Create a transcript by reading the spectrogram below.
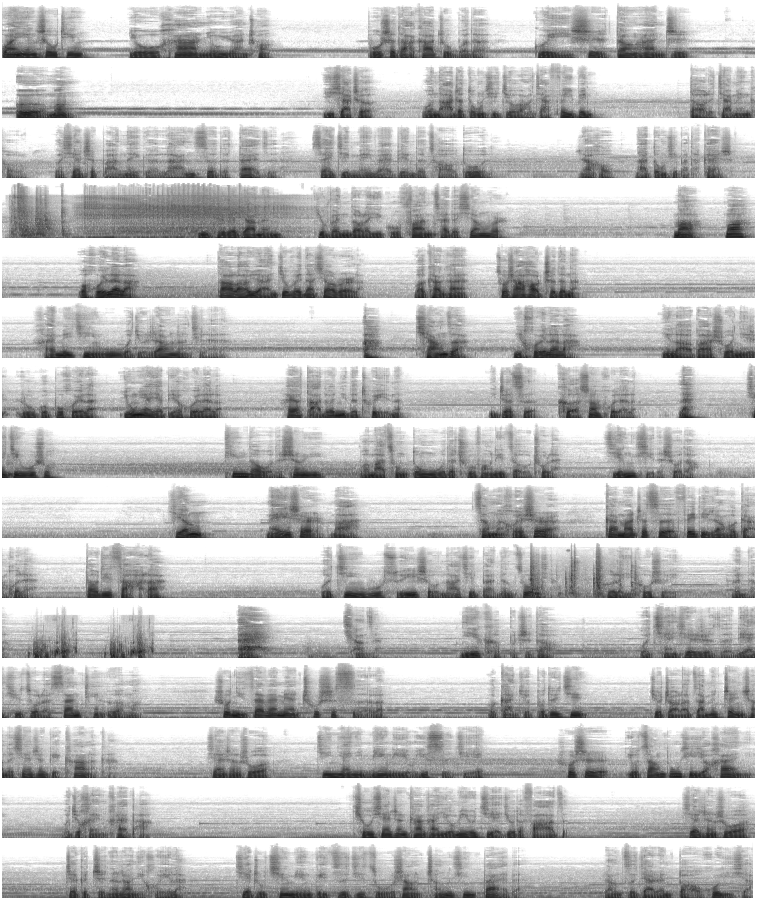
欢迎收听由憨二牛原创、不是大咖主播的《鬼事档案之噩梦》。一下车，我拿着东西就往家飞奔。到了家门口，我先是把那个蓝色的袋子塞进门外边的草垛里，然后拿东西把它盖上。一推开家门，就闻到了一股饭菜的香味儿。妈。妈，我回来了，大老远就闻到香味了，我看看做啥好吃的呢？还没进屋，我就嚷嚷起来了。啊，强子，你回来了！你老爸说你如果不回来，永远也别回来了，还要打断你的腿呢。你这次可算回来了，来，先进屋说。听到我的声音，我妈从东屋的厨房里走出来。惊喜的说道：“行，没事，妈。怎么回事儿？干嘛这次非得让我赶回来？到底咋了？”我进屋，随手拿起板凳坐下，喝了一口水，问道：“哎，强子，你可不知道，我前些日子连续做了三天噩梦，说你在外面出事死了。”我感觉不对劲，就找了咱们镇上的先生给看了看。先生说，今年你命里有一死劫，说是有脏东西要害你，我就很害怕。求先生看看有没有解救的法子。先生说，这个只能让你回来，借助清明给自己祖上诚心拜拜，让自家人保护一下，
